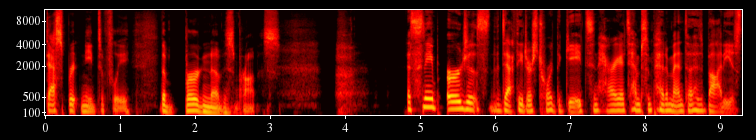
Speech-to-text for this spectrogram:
desperate need to flee, the burden of his promise. As Snape urges the Death Eaters toward the gates and Harry attempts impedimenta, his body is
